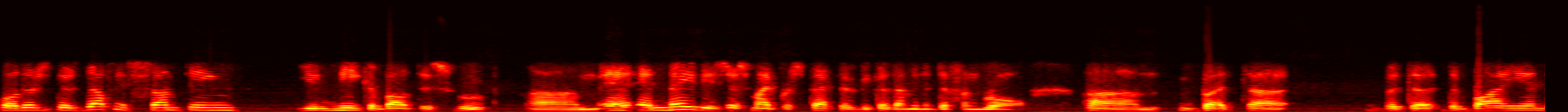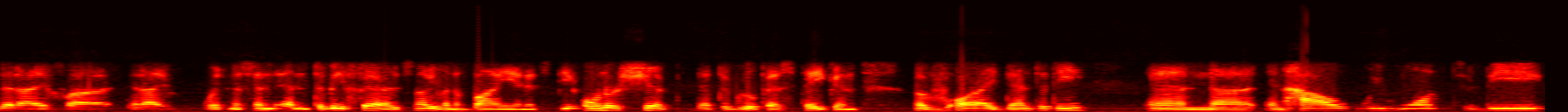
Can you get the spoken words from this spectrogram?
Well, there's there's definitely something unique about this group, um, and, and, maybe it's just my perspective because I'm in a different role. Um, but uh, but the the buy-in that I've uh, that I've witnessed, and, and to be fair, it's not even a buy-in; it's the ownership that the group has taken of our identity and uh, and how we want to be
